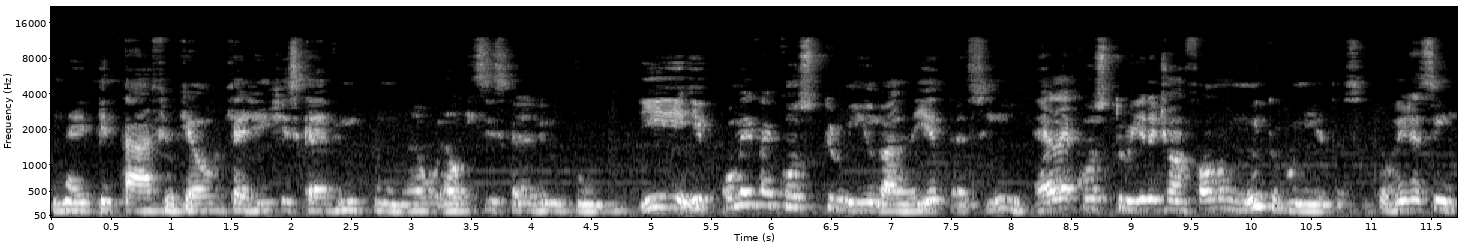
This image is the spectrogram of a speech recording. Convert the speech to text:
né, epitáfio, que é o que a gente escreve no túmulo, é o, é o que se escreve no túmulo. E, e, como ele vai construindo a letra, assim, ela é construída de uma forma muito bonita. Assim. Eu vejo, assim,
